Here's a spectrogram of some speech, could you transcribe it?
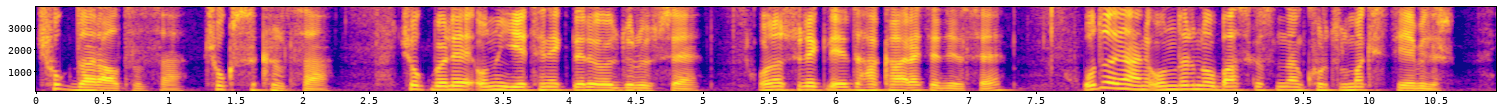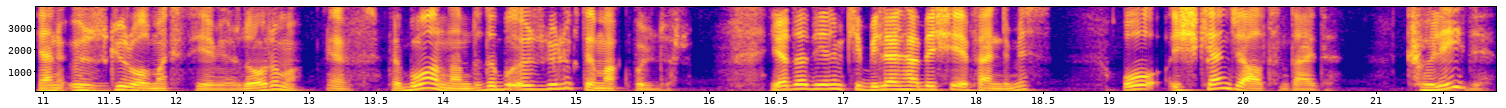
çok daraltılsa, çok sıkılsa, çok böyle onun yetenekleri öldürülse, ona sürekli evde hakaret edilse, o da yani onların o baskısından kurtulmak isteyebilir. Yani özgür olmak isteyebilir. Doğru mu? Evet. Ve bu anlamda da bu özgürlük de makbuldür. Ya da diyelim ki Bilal Habeşi Efendimiz o işkence altındaydı. Köleydi.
